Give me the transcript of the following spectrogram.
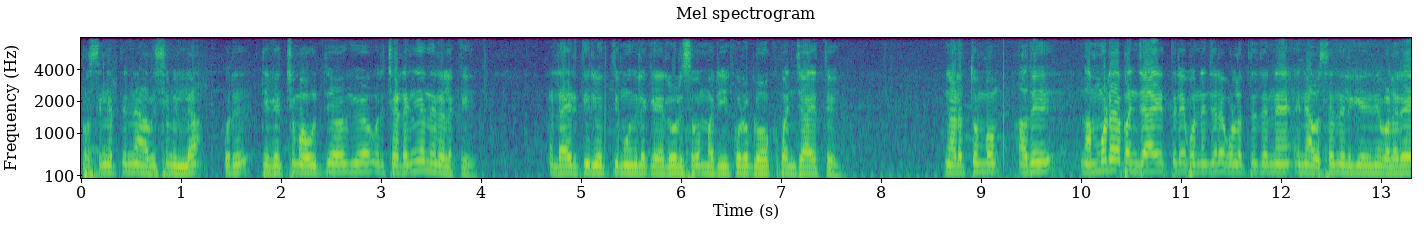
പ്രസംഗത്തിന് ആവശ്യമില്ല. ഒരു തികച്ചും ഔദ്യോഗിക ഒരു ചടങ്ങ് എന്ന നിലയ്ക്ക് രണ്ടായിരത്തി ഇരുപത്തി മൂന്നിലെ കേരളോത്സവം മരീക്കോട് ബ്ലോക്ക് പഞ്ചായത്ത് നടത്തുമ്പം അത് നമ്മുടെ പഞ്ചായത്തിലെ പൊന്നഞ്ചര കുളത്തിൽ തന്നെ എന്നെ അവസരം നൽകിയതിന് വളരെ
